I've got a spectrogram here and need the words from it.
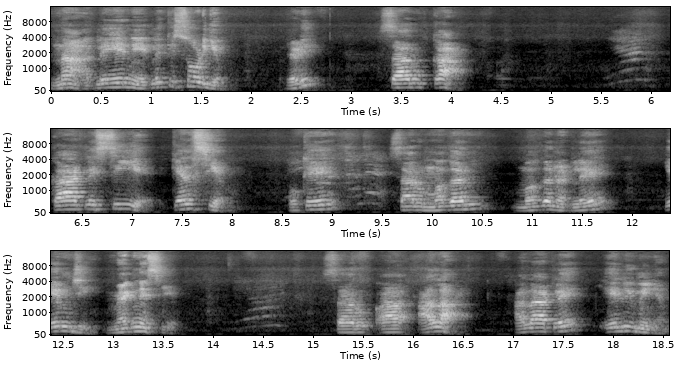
ના, એટલે એને એટલે કે સોડિયમ. રેડી સારું, કા. કા એટલે સીએ. કેલ્શિયમ. ઓકે સારું, મગન મગન એટલે એમજી મેગ્નેશિયમ. સારું, આ આલા આલા એટલે એલ્યુમિનિયમ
